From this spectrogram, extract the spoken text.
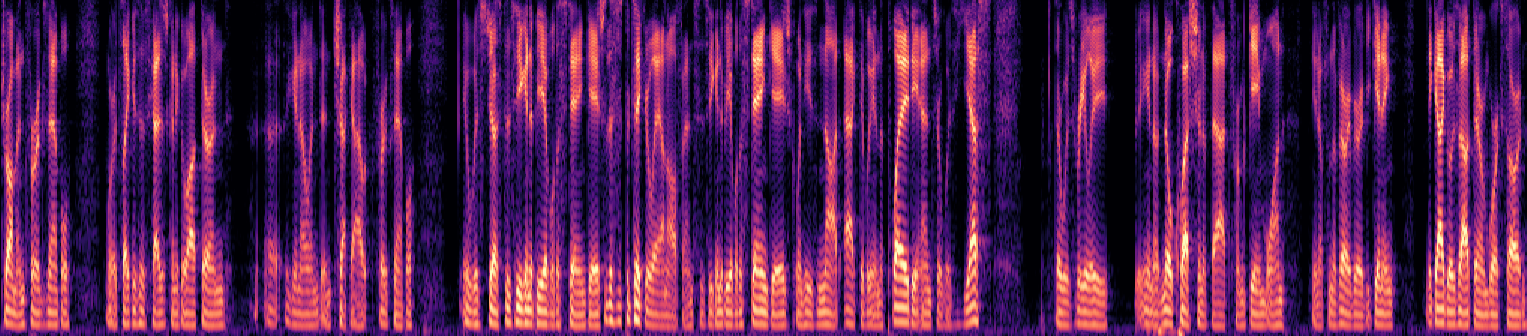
Drummond, for example, where it's like, is this guy just going to go out there and, uh, you know, and, and check out, for example? It was just, is he going to be able to stay engaged? So this is particularly on offense. Is he going to be able to stay engaged when he's not actively in the play? The answer was yes. There was really, you know, no question of that from game one, you know, from the very, very beginning. The guy goes out there and works hard,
